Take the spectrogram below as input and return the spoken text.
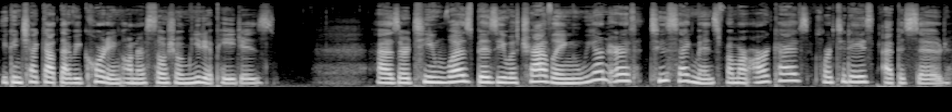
You can check out that recording on our social media pages. As our team was busy with traveling, we unearthed two segments from our archives for today's episode.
